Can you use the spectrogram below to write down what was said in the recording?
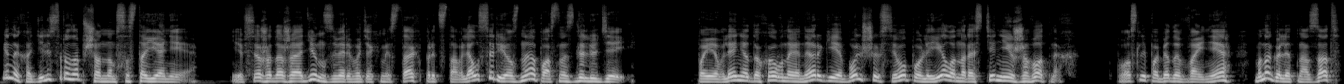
и находились в разобщенном состоянии. И все же даже один зверь в этих местах представлял серьезную опасность для людей. Появление духовной энергии больше всего повлияло на растения и животных. После победы в войне, много лет назад,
